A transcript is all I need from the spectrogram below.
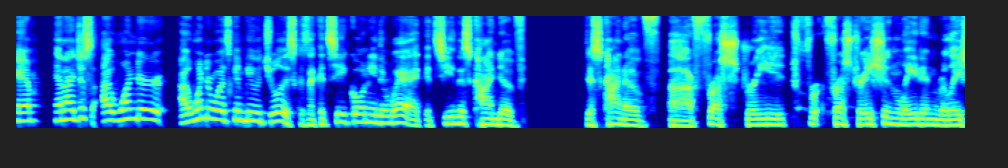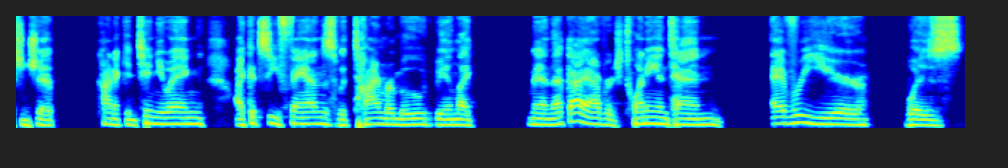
And and I just I wonder I wonder what's going to be with Julius because I could see it going either way. I could see this kind of this kind of uh, frustrate fr- frustration laden relationship kind of continuing. I could see fans with time removed being like, "Man, that guy averaged twenty and ten every year, was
